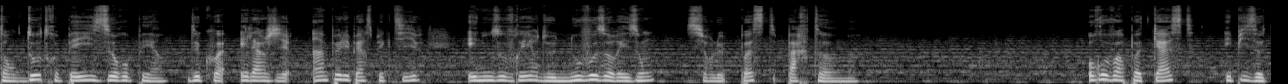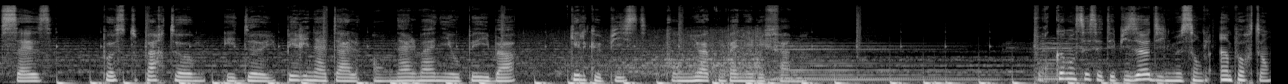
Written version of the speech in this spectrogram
dans d'autres pays européens. De quoi élargir un peu les perspectives et nous ouvrir de nouveaux horizons sur le postpartum. Au revoir podcast, épisode 16, postpartum et deuil périnatal en Allemagne et aux Pays-Bas, quelques pistes pour mieux accompagner les femmes. Pour commencer cet épisode, il me semble important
